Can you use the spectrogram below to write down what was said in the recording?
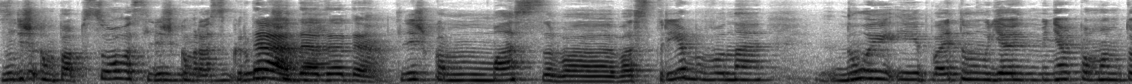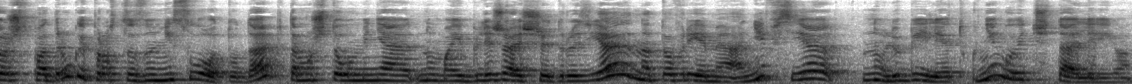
Ну, слишком попсово, слишком раскручено. Да, да, да, да. Слишком массово востребовано. Ну и, и поэтому я, меня, по-моему, тоже с подругой просто занесло туда, потому что у меня, ну, мои ближайшие друзья на то время, они все, ну, любили эту книгу и читали ее.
